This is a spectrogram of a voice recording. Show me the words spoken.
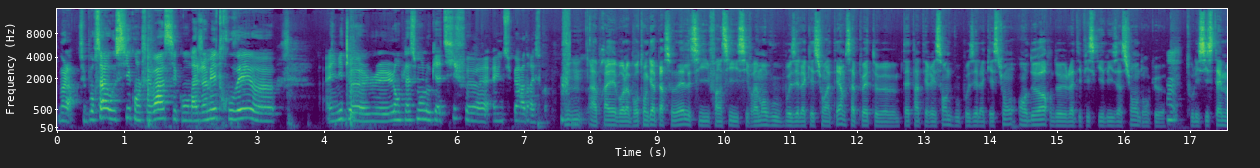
Voilà. C'est pour ça aussi qu'on le fait pas, c'est qu'on n'a jamais trouvé à limite, l'emplacement locatif euh, a une super adresse. Quoi. Mm, mm. Après, voilà, pour ton cas personnel, si, si, si vraiment vous posez la question à terme, ça peut être euh, peut-être intéressant de vous poser la question en dehors de la défiscalisation, donc euh, mm. tous les systèmes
